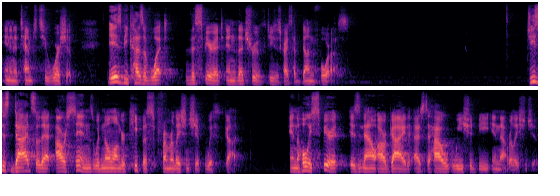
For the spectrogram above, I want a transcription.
in an attempt to worship is because of what the Spirit and the truth, Jesus Christ, have done for us. Jesus died so that our sins would no longer keep us from relationship with God. And the Holy Spirit is now our guide as to how we should be in that relationship.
